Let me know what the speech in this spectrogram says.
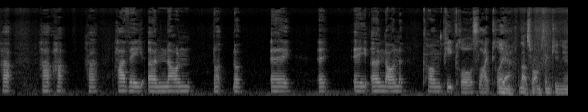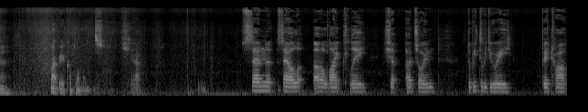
ha ha ha ha have a, a non not no a a a, a non compete clause likely. Yeah, that's what I'm thinking. Yeah, might be a couple of months. Yeah. Then they'll uh, likely sh- uh, join WWE because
